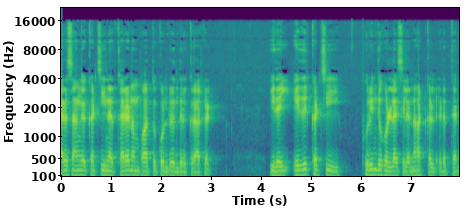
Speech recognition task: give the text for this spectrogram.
அரசாங்க கட்சியினர் கரணம் பார்த்து கொண்டிருந்திருக்கிறார்கள். இதை எதிர்க்கட்சி புரிந்து கொள்ள சில நாட்கள் எடுத்தன.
